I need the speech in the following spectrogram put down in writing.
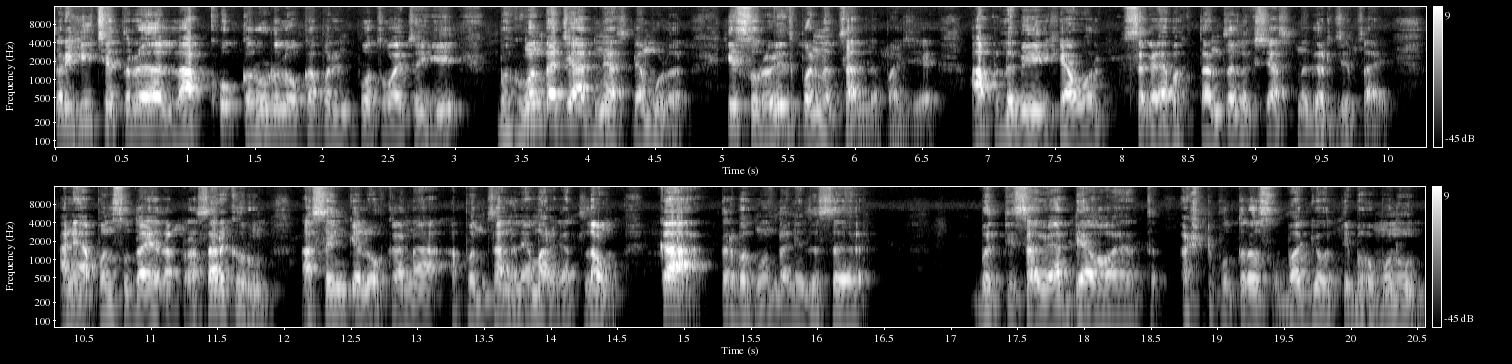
तर ही क्षेत्र लाखो करोड लोकांपर्यंत पोचवायचं ही भगवंताची आज्ञा असल्यामुळं ही सुरळीतपणं चाललं पाहिजे. आपलं बी ह्यावर सगळ्या भक्तांचं लक्ष असणं गरजेचं आहे. आणि आपण सुद्धा ह्याचा प्रसार करून असंख्य लोकांना आपण चांगल्या मार्गात लावून का? तर भगवंताने जसं बत्तीसाव्या अध्यायात अष्टपुत्र सौभाग्यवती भाऊ म्हणून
